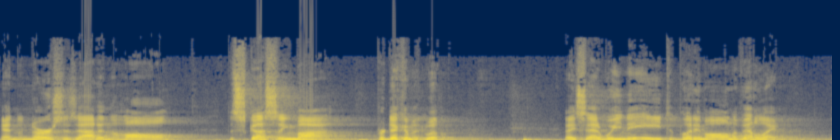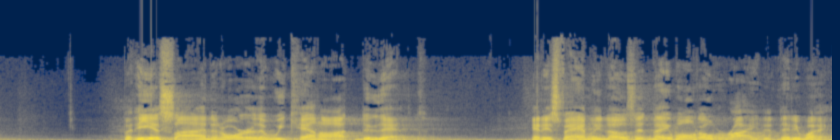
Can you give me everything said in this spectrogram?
and the nurses out in the hall discussing my predicament with them. They said, We need to put him on a ventilator. But he has signed an order that we cannot do that. And his family knows it and they won't override it in any way.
